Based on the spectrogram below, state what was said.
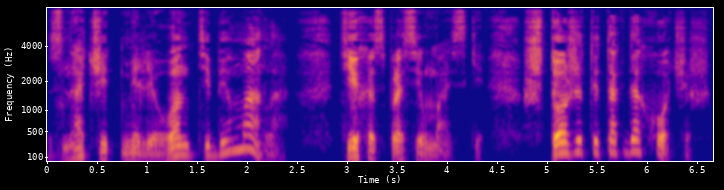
Значит, миллион тебе мало? Тихо спросил Майский. Что же ты тогда хочешь?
